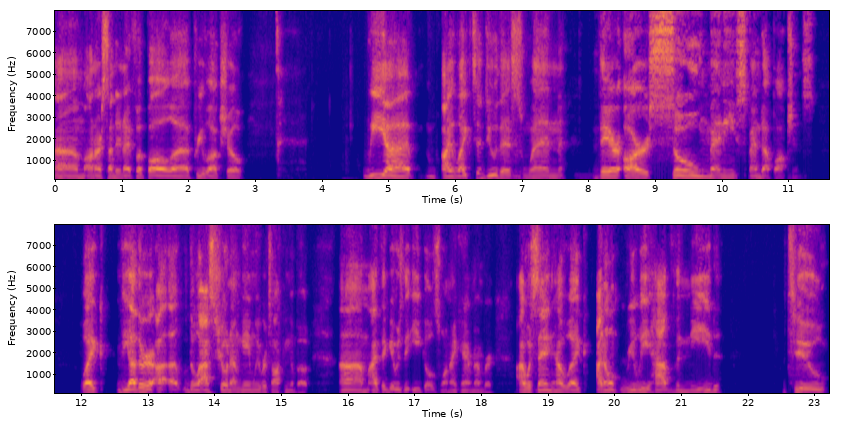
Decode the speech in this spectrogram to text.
um, on our Sunday Night Football uh, pre-lock show. We uh, I like to do this when there are so many spend up options, like the other uh, uh, the last showdown game we were talking about. Um, I think it was the Eagles one. I can't remember. I was saying how like I don't really have the need to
